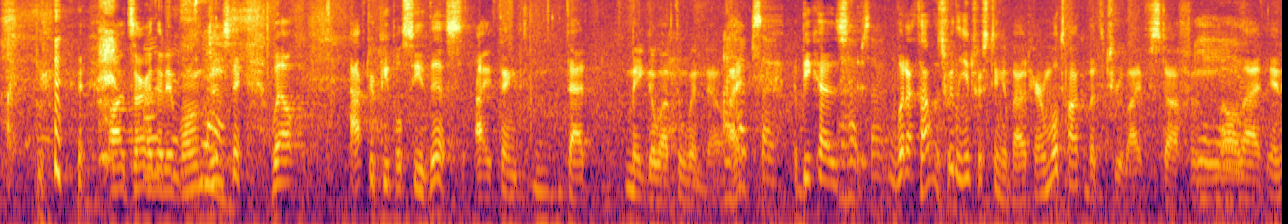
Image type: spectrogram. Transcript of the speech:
Odds are that it won't. slim. Well, after people see this, I think that may go out the window. I hope so. Because I hope so. what I thought was really interesting about her, and we'll talk about the true life stuff and Yeah, yeah, all yeah. that in,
